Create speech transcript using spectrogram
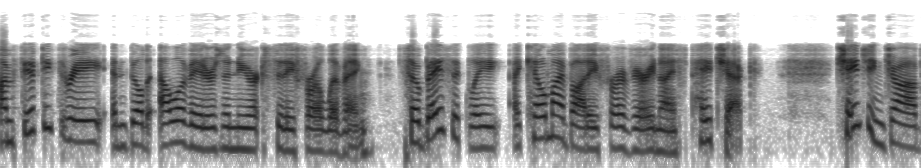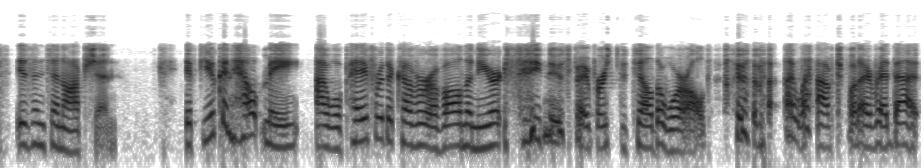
I'm 53 and build elevators in New York City for a living. So basically, I kill my body for a very nice paycheck. Changing jobs isn't an option. If you can help me, I will pay for the cover of all the New York City newspapers to tell the world. I laughed when I read that.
